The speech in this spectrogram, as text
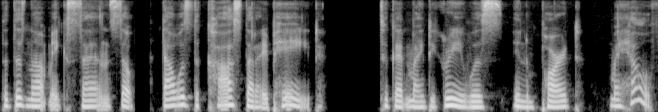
that does not make sense. So that was the cost that I paid to get my degree was in part my health.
